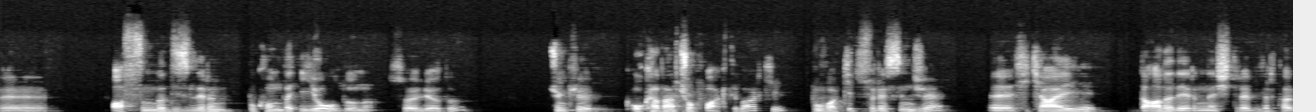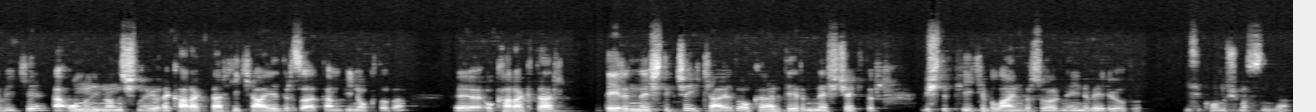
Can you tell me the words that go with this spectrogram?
E, aslında dizilerin bu konuda iyi olduğunu söylüyordu. Çünkü o kadar çok vakti var ki bu vakit süresince e, hikayeyi daha da derinleştirebilir tabii ki. Yani onun inanışına göre karakter hikayedir zaten bir noktada. E, o karakter derinleştikçe hikayede o kadar derinleşecektir. İşte Peaky Blinders örneğini veriyordu konuşmasında.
